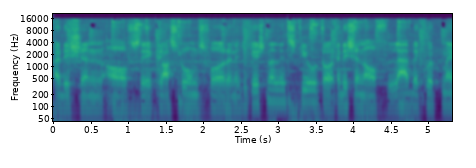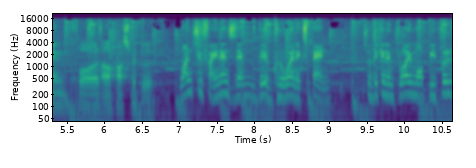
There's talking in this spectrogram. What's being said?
addition of say classrooms for an educational institute or addition of lab equipment for a hospital. Once you finance them, they grow and expand so they can employ more people,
